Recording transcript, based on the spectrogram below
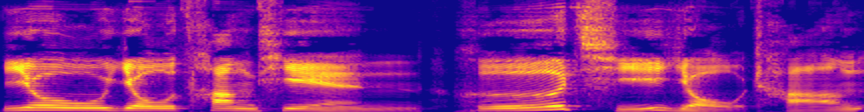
悠悠苍天，何其有长！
